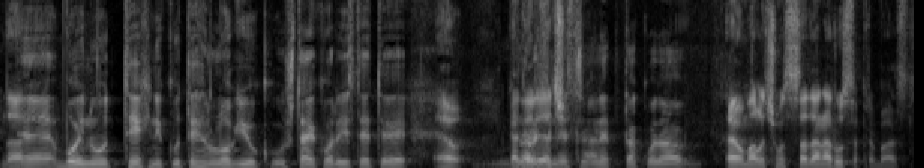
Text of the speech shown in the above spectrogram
Da. e, vojnu tehniku, tehnologiju, šta je koriste te Evo, kad je riječ, strane, tako da evo, malo ćemo se sada na Ruse prebaciti.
